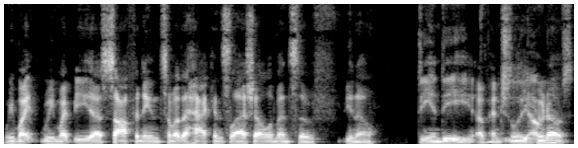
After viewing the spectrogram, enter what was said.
we might we might be uh, softening some of the hack and slash elements of you know D and D eventually. Yep. Who knows?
